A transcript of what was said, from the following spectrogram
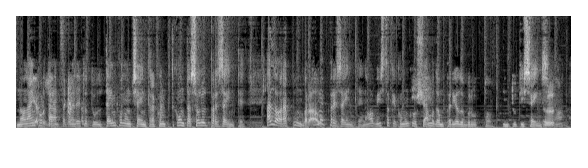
Non ha importanza, così. come hai detto tu, il tempo non c'entra, conta solo il presente. Allora, appunto, Bravo. come presente, no? visto che comunque usciamo da un periodo brutto in tutti i sensi, uh. no?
